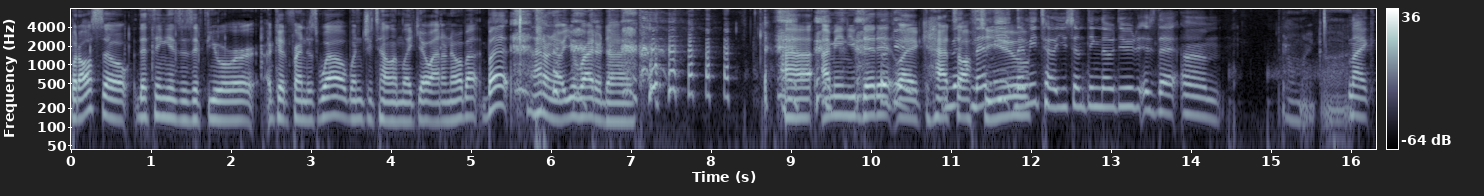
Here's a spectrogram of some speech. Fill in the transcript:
But also, the thing is, is if you were a good friend as well, wouldn't you tell him like, "Yo, I don't know about," but I don't know, you ride or die. Uh, I mean, you did it. Okay, Like, hats let- off let to me, you. Let me tell you something though, dude. Is that um oh my god. like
